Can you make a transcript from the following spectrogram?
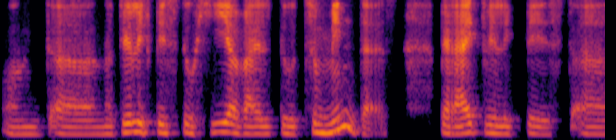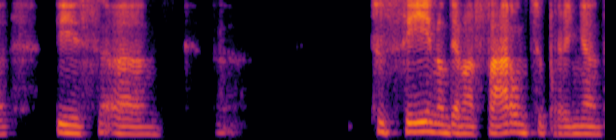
Und äh, natürlich bist du hier, weil du zumindest bereitwillig bist, äh, dies äh, zu sehen und in Erfahrung zu bringen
